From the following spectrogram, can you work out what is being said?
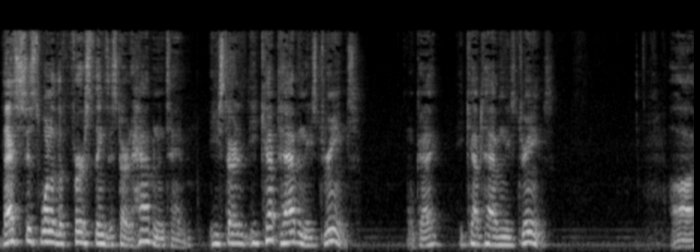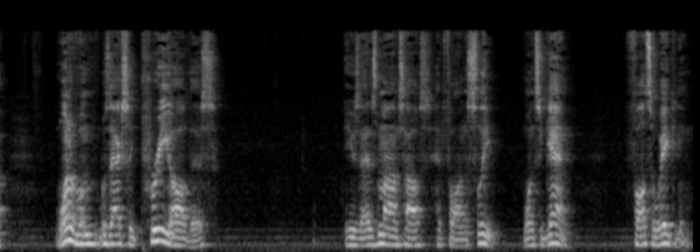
that's just one of the first things that started happening to him. He started, he kept having these dreams. Okay? He kept having these dreams. Uh, one of them was actually pre all this. He was at his mom's house, had fallen asleep. Once again, false awakening.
